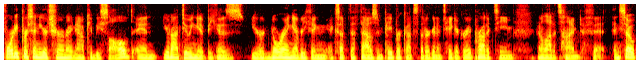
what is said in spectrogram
40% of your churn right now can be solved and you're not doing it because you're ignoring everything except the thousand paper cuts that are going to take a great product team and a lot of time to fit. And so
